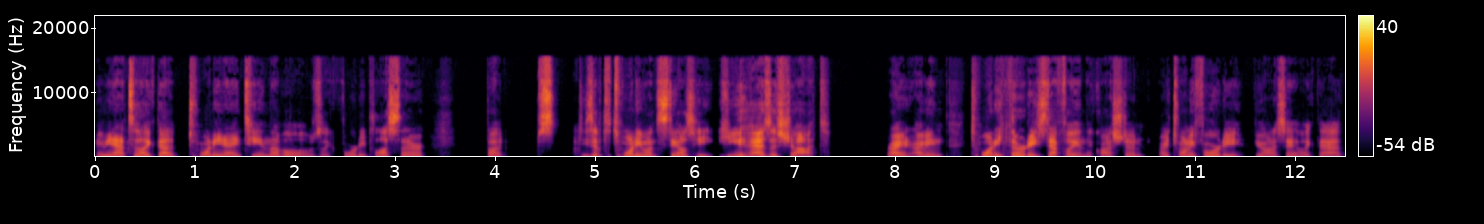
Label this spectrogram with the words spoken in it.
Maybe not to like that 2019 level. It was like 40 plus there, but he's up to 21 steals. He he has a shot right? I mean, 2030 is definitely in the question, right? 2040, if you want to say it like that.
